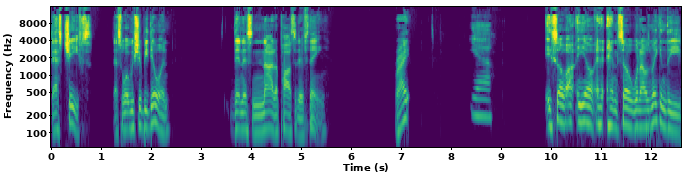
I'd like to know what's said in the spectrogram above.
That's Chiefs. That's what we should be doing. Then it's not a positive thing, right? yeah Eh, So uh, you know, and, and so when I was making the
